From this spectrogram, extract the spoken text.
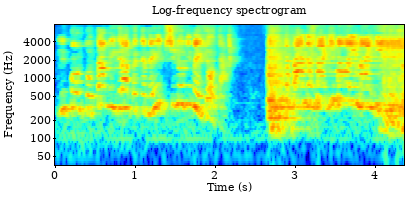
Λοιπόν, το τάμι γράφεται με ύψιλον ή με γιώτα. Και πάντως, Μαγκή, μόλι, Μαγκή.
